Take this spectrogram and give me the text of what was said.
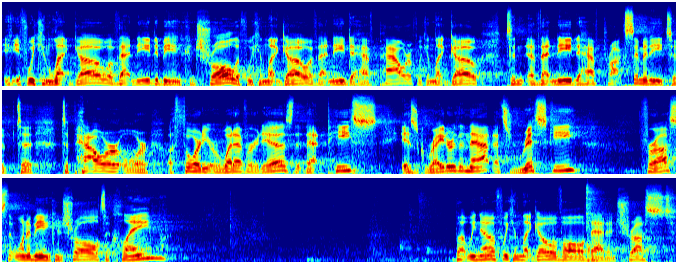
if, we can let go of that need to be in control, if we can let go of that need to have power, if we can let go to, of that need to have proximity to, to, to power or authority or whatever it is, that that peace is greater than that. That's risky for us that want to be in control to claim. But we know if we can let go of all of that and trust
